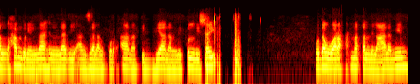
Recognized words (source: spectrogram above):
Alhamdulillahilladzi anzal al-Qur'ana tibyanan likulli syai' hudaw wa rahmatan lil alamin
